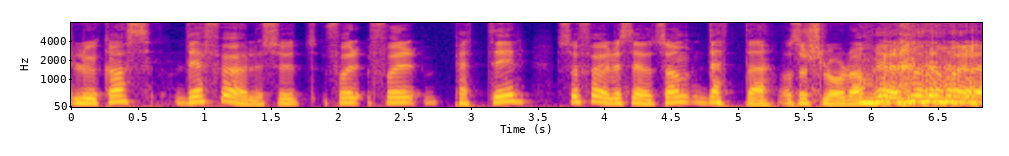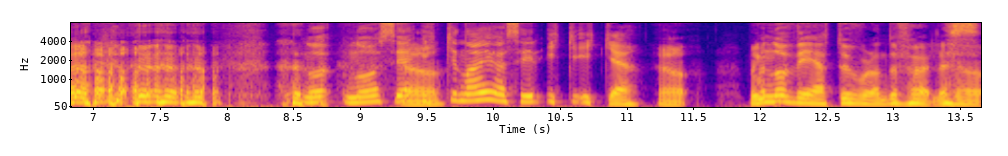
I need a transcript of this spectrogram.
Lukas, det føles ut For, for Petter så føles det ut som dette, og så slår du ham i armen nå, nå sier jeg Ja. ikke nei, og jeg sier ikke ikke. Ja. Men, nå vet du hvordan det føles. Ja,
